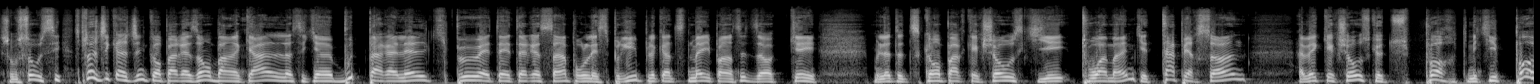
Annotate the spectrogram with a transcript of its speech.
je trouve ça aussi. C'est pour ça que je dis quand je dis une comparaison bancale, c'est qu'il y a un bout de parallèle qui peut être intéressant pour l'esprit. Puis là, quand tu te mets à y penser, tu dis ok, mais là tu compares quelque chose qui est toi-même, qui est ta personne, avec quelque chose que tu portes, mais qui est pas,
